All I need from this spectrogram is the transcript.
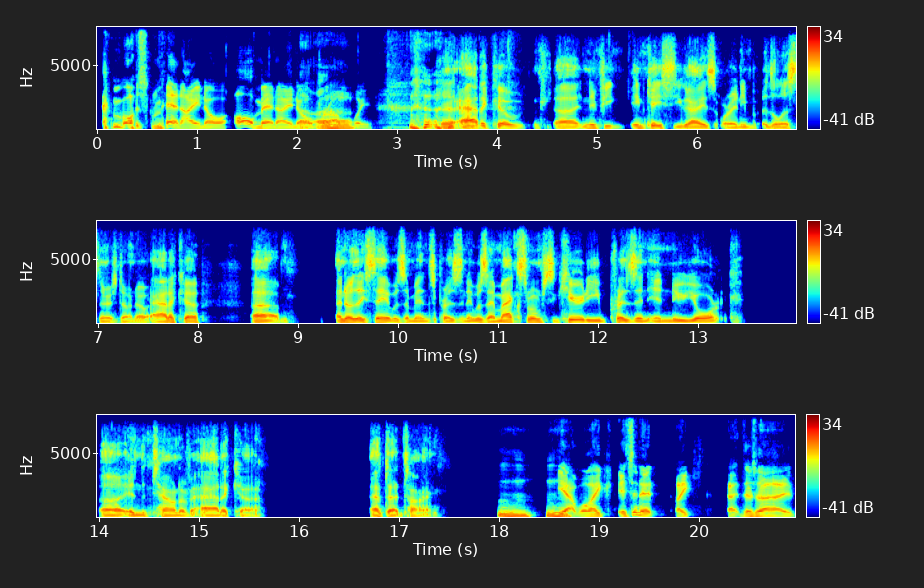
most men I know. All men I know, Uh-huh. probably. Uh, Attica, uh, and if you, in case you guys or any of the listeners don't know, Attica, um, I know they say it was a men's prison. It was a maximum security prison in New York, uh, in the town of Attica, at that time. Mhm, mhm. Yeah, well, like, isn't it like uh, there's a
